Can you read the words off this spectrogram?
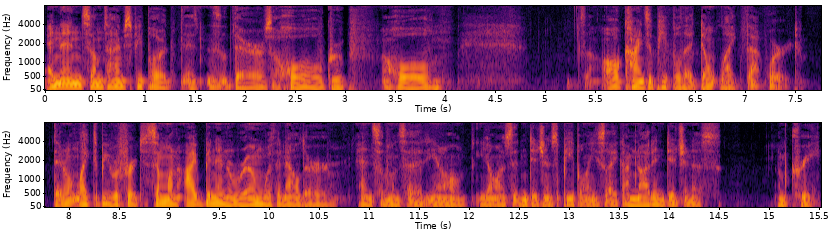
And then sometimes people are there's a whole group, a whole all kinds of people that don't like that word. They don't like to be referred to someone. I've been in a room with an elder, and someone said, you know, you know, as indigenous people, and he's like, I'm not indigenous, I'm Cree.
